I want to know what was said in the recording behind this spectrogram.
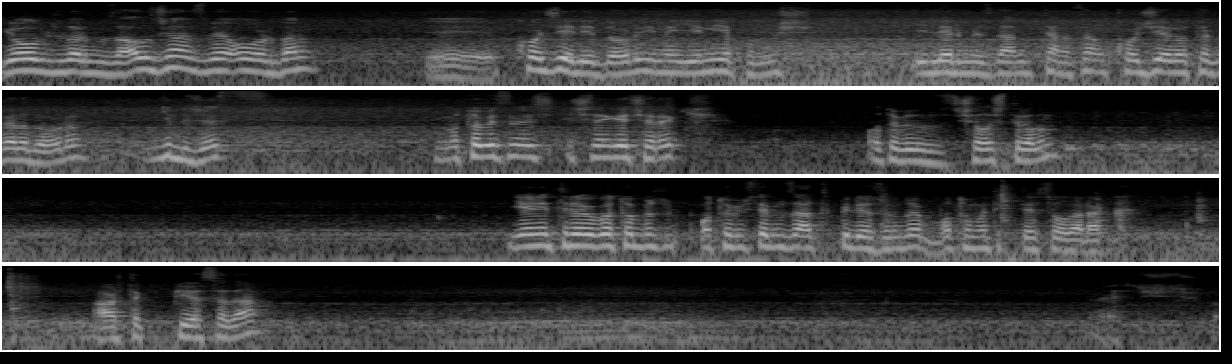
yolcularımızı alacağız ve oradan e, Kocaeli'ye doğru yine yeni yapılmış illerimizden bir tanesi olan Kocaeli otogarı doğru gideceğiz. Şimdi otobüsün içine geçerek otobüsümüzü çalıştıralım. Yeni Travego otobüs, otobüslerimiz artık biliyorsunuz otomatik desi olarak artık piyasada. Evet, şu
